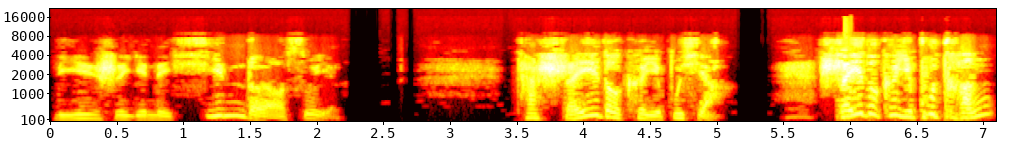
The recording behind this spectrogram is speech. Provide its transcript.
林诗音的心都要碎了。他谁都可以不想，谁都可以不疼，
